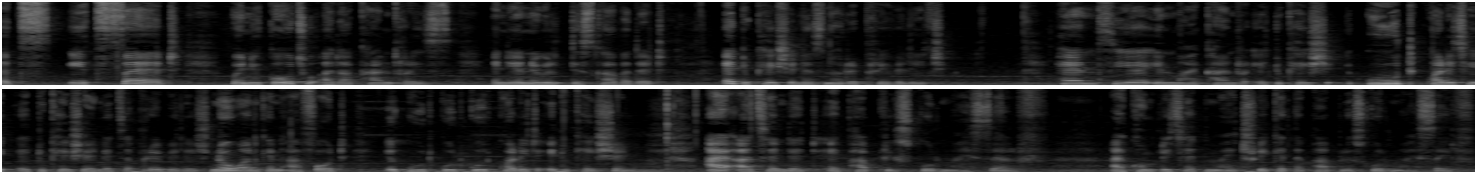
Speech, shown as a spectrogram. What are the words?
It's it's sad when you go to other countries and then you will discover that education is not a privilege. Hence, here in my country, education, good quality education, it's a privilege. No one can afford a good, good, good quality education. Mm. I attended a public school myself. I completed my trick at the public school myself.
